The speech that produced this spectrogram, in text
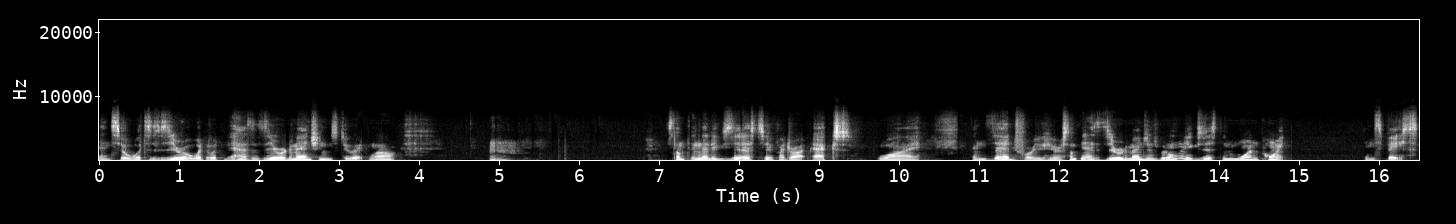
And so what's zero? What, what has zero dimensions to it? Well, something that exists, if I draw x, y, and z for you here, something that has zero dimensions would only exist in one point in space.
